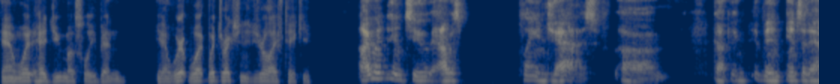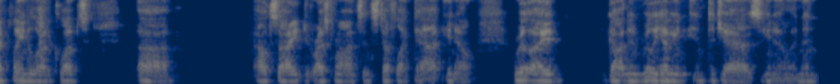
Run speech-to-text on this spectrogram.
and what had you mostly been? You know, where what what direction did your life take you? I went into I was playing jazz. Um, got been, been into that, playing a lot of clubs, uh, outside restaurants and stuff like that. You know, really, I had gotten in really heavy into jazz. You know, and then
